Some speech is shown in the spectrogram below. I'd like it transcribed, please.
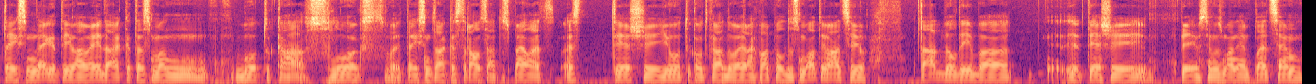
Teiksim, negatīvā veidā, ka tas man būtu kā sloks, vai teiksim, tā, kas traucētu spēlēt. Es tieši jūtu kaut kādu vairāk papildus motivāciju. Tā atbildība ir tieši pieņemsim uz maniem pleciem.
